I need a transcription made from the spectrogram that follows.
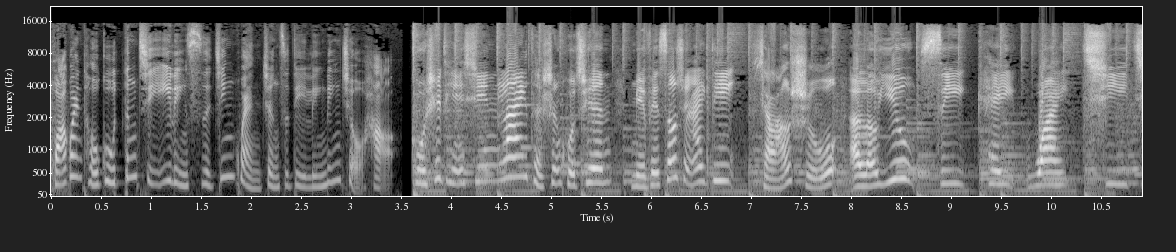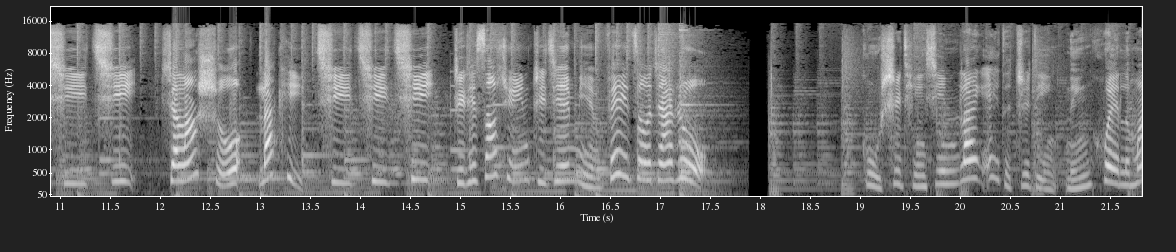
华冠投顾登记一零四经管证字第零零九号。股市甜心 Light 生活圈免费搜寻 ID 小老鼠 Lucky 七七七，小老鼠 Lucky 七七七，直接搜寻，直接免费做加入。股市甜心 Light 的置顶，您会了吗？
